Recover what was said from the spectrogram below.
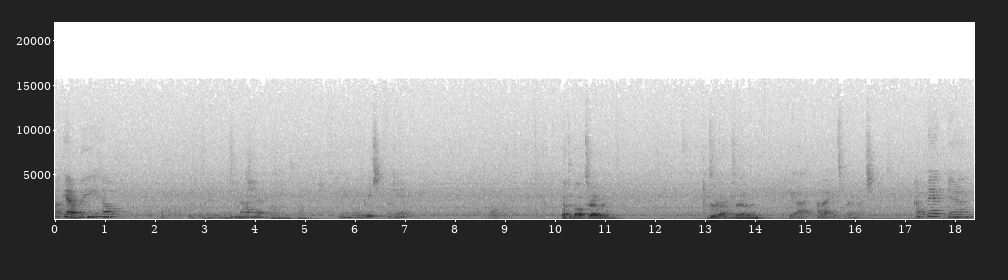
Okay, we know another main language. Okay. What about traveling? Do you like I- traveling? Yeah, I like it very much. I've been in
